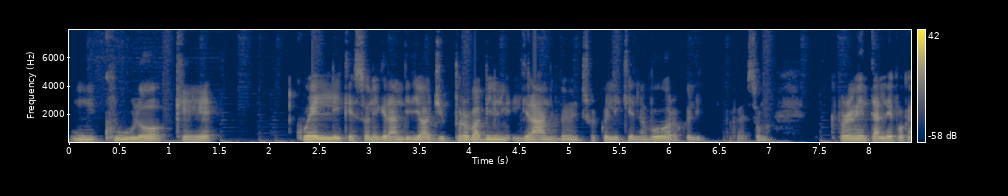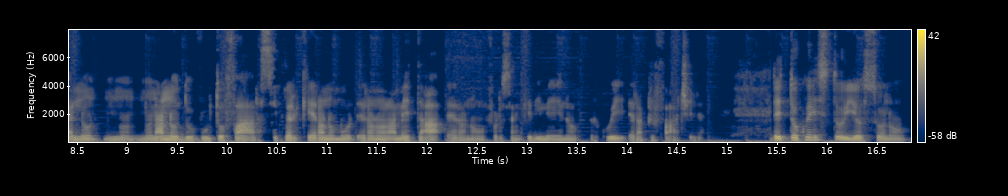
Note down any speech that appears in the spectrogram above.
un culo che quelli che sono i grandi di oggi, probabilmente i grandi ovviamente, cioè quelli che lavorano, quelli insomma, probabilmente all'epoca non, non, non, hanno dovuto farsi perché erano, erano la metà, erano forse anche di meno, per cui era più facile. Detto questo, io sono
